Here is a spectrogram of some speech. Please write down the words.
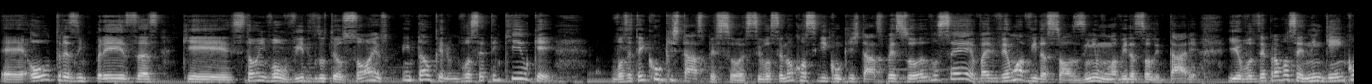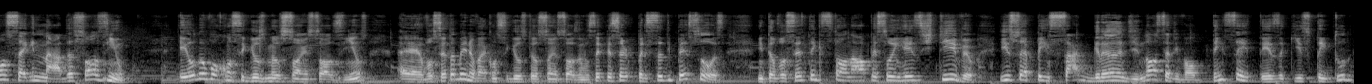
é, outras empresas que estão envolvidas nos teus sonhos, então, querido, você tem que o quê? Você tem que conquistar as pessoas. Se você não conseguir conquistar as pessoas, você vai viver uma vida sozinho, uma vida solitária. E eu vou dizer para você, ninguém consegue nada sozinho eu não vou conseguir os meus sonhos sozinhos, é, você também não vai conseguir os seus sonhos sozinho. Você precisa de pessoas. Então você tem que se tornar uma pessoa irresistível. Isso é pensar grande. Nossa, Edivaldo, tem certeza que isso tem tudo,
